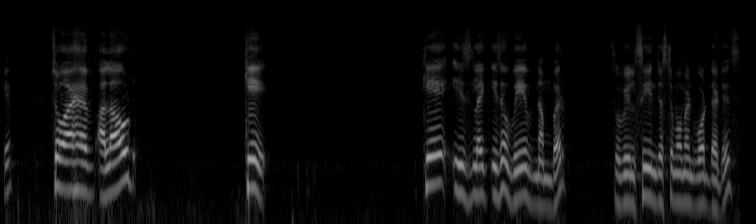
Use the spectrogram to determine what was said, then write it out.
Okay. So, I have allowed k, k is like is a wave number. So, we will see in just a moment what that is.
